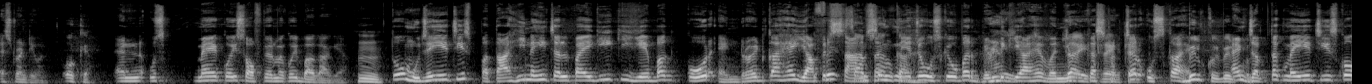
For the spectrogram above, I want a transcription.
S twenty one okay and उस में कोई सॉफ्टवेयर में कोई बग आ गया। तो मुझे ये चीज़ पता ही नहीं चल पाएगी कि ये बग कोर एंड्रॉइड का है या फिर सैमसंग ने जो उसके ऊपर बिल्ड किया है वन ईयर का स्ट्रक्चर उसका है। बिल्कुल एंड जब तक मैं ये चीज़ को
